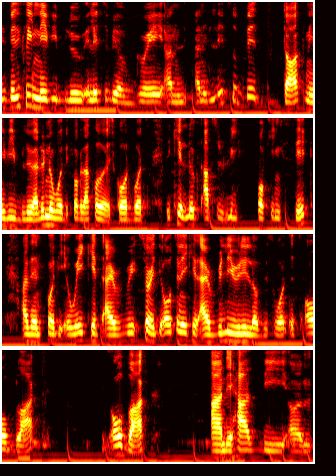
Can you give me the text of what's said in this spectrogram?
it's basically navy blue, a little bit of grey, and, and a little bit dark navy blue. I don't know what the fuck that color is called, but the kit looks absolutely fucking sick. And then for the away kit, I sorry, the alternate kit, I really, really love this one. It's all black. It's all black, and it has the um,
